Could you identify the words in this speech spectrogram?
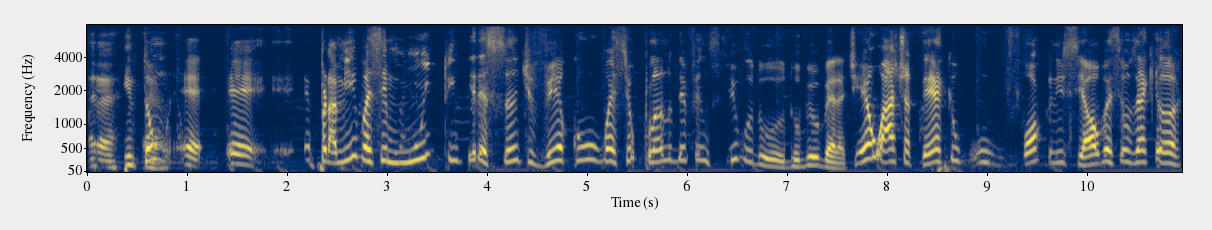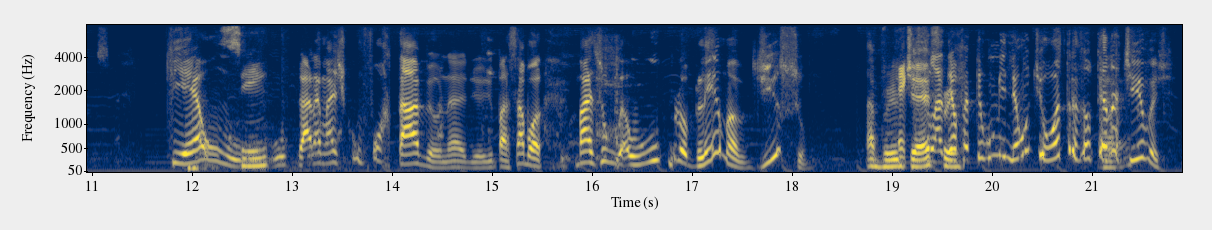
É, então, é. é, é para mim vai ser muito interessante ver como vai ser o plano defensivo do, do Bill Belichick. Eu acho até que o, o foco inicial vai ser o Zach Ertz, que é um, o cara mais confortável né, de, de, passar a bola. Mas o, o problema disso é que o Philadelphia tem um milhão de outras alternativas. É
